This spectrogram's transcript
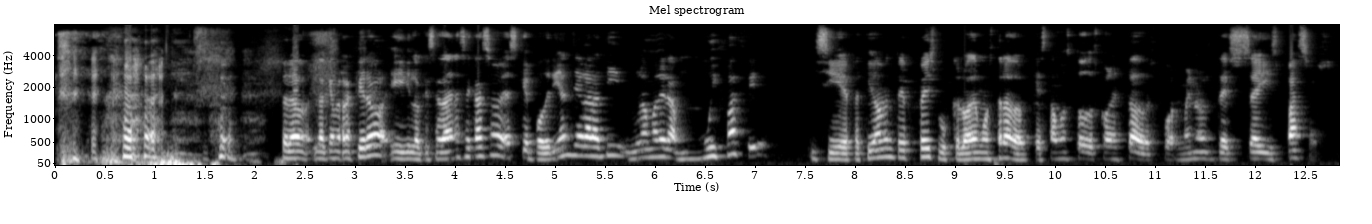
Pero lo que me refiero y lo que se da en ese caso es que podrían llegar a ti de una manera muy fácil y si efectivamente Facebook, que lo ha demostrado, que estamos todos conectados por menos de seis pasos,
